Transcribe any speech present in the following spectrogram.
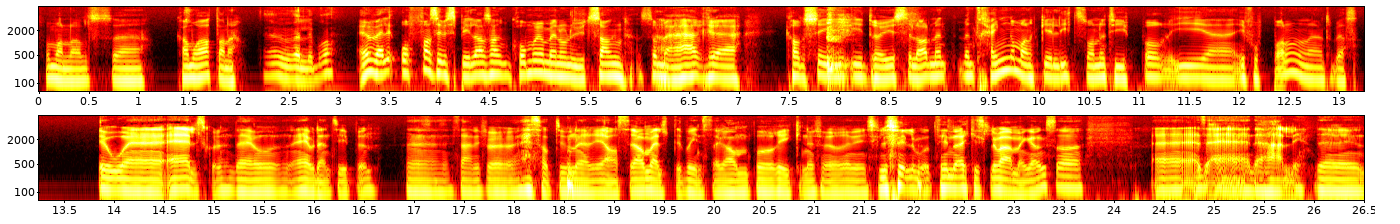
for Mandalskameratene. Det er jo veldig bra. er en veldig offensiv spiller. Altså han kommer jo med noen utsagn som er uh, kanskje i, i drøyeste lad, men, men trenger man ikke litt sånne typer i, uh, i fotballen, eh, Tobias? Jo, eh, jeg elsker det. det er jo, jeg er jo den typen. Eh, særlig før jeg satt jo nede i Asia og meldte på Instagram på Rykende før vi skulle spille mot dem, og jeg ikke skulle være med engang. Så eh, det er herlig. Det er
